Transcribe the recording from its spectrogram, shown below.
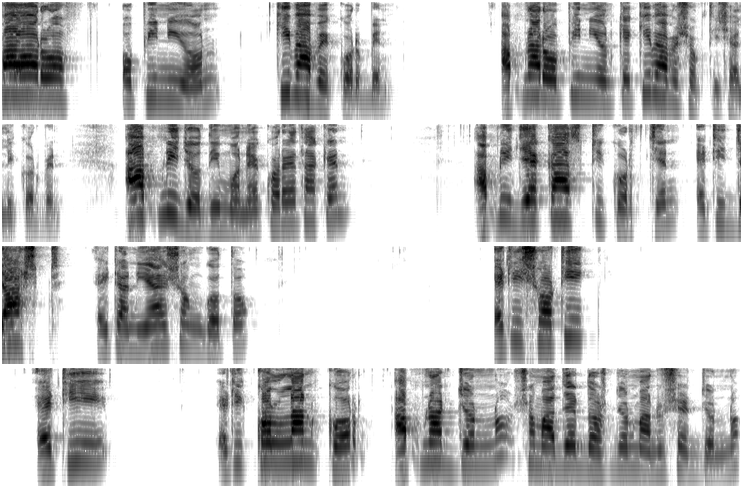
পাওয়ার অফ অপিনিয়ন কীভাবে করবেন? আপনার অপিনিয়নকে কীভাবে শক্তিশালী করবেন? আপনি যদি মনে করে থাকেন, আপনি যে কাজটি করছেন, এটি জাস্ট এটা ন্যায়সঙ্গত, এটি সঠিক, এটি এটি কল্যাণকর আপনার জন্য, সমাজের দশজন মানুষের জন্য।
